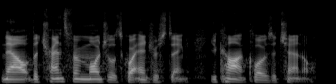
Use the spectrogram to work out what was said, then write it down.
Now, the transfer module is quite interesting. You can't close a channel.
